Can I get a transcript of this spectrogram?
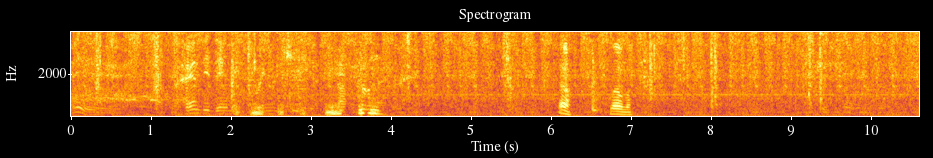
Hey, a handy dandy green key at the top of the factory. Oh, lovely. In case you don't remember what it is.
